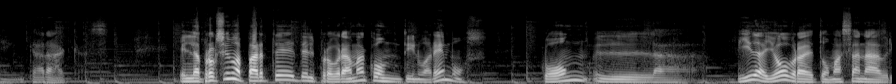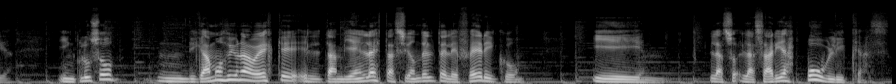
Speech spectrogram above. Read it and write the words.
en Caracas. En la próxima parte del programa continuaremos con la vida y obra de Tomás Sanabria. Incluso mm, digamos de una vez que también la estación del teleférico y las, áreas públicas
